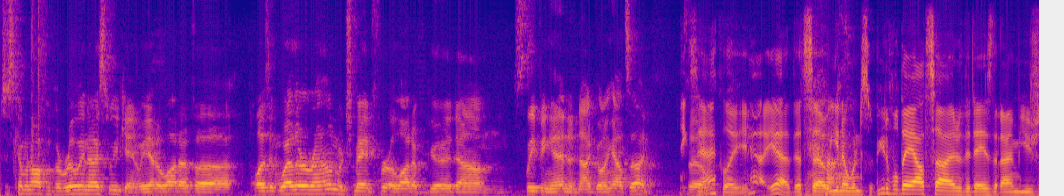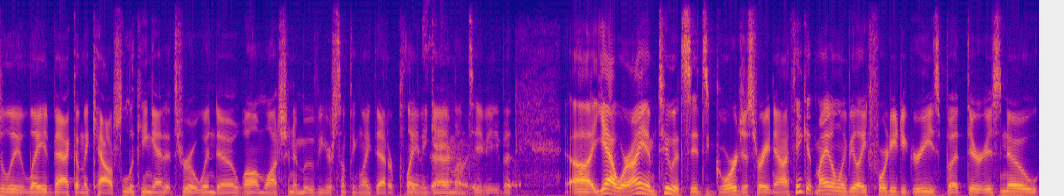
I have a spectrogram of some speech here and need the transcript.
Just coming off of a really nice weekend. We had a lot of uh, pleasant weather around, which made for a lot of good um, sleeping in and not going outside. So, Exactly. Yeah, yeah. That's uh, you know when it's a beautiful day outside, are the days that I'm usually laid back on the couch looking at it through a window while I'm watching a movie or something like that, or playing a game on TV. But uh, yeah, where I am too, it's it's gorgeous right now. I think it might only be like 40 degrees, but there is no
